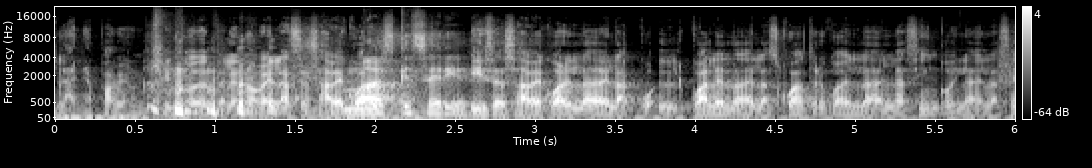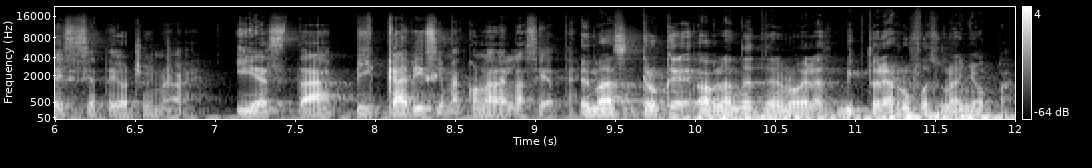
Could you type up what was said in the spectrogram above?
La ñopa ve un chingo de telenovelas. Se sabe cuál Más es- que series. Y se sabe cuál es la de la cu- cuál es la de las 4 y cuál es la de las 5 y la de las 6 y 7 y 8 y 9. Y está picadísima con la de las 7. Es más, creo que hablando de telenovelas, Victoria Rufo es una ñopa,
